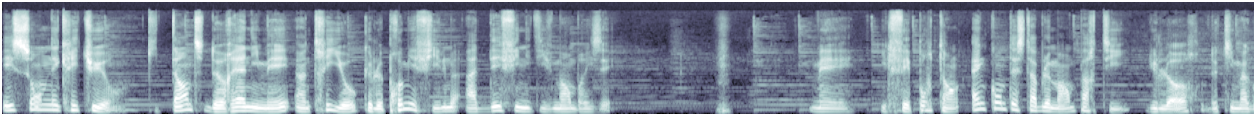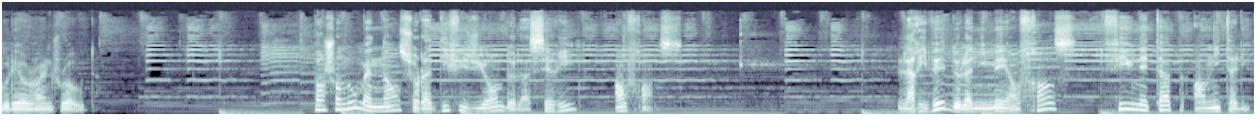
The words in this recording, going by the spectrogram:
et son écriture, tente de réanimer un trio que le premier film a définitivement brisé. Mais il fait pourtant incontestablement partie du lore de Kimagure Orange Road. Penchons-nous maintenant sur la diffusion de la série en France. L'arrivée de l'animé en France fit une étape en Italie.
